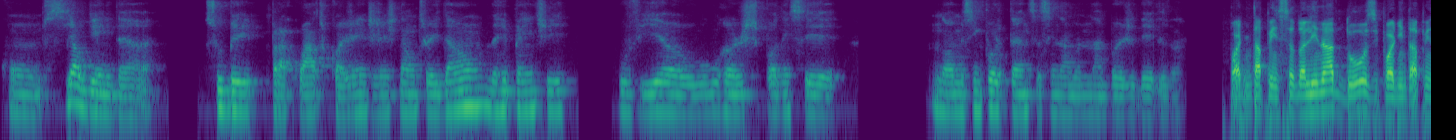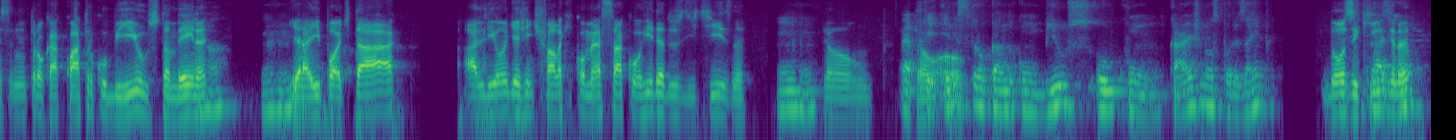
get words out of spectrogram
com se alguém der, subir para quatro com a gente, a gente dá um trade down, de repente o Via ou o Hurst podem ser nomes importantes assim na, na board deles, né? Podem estar pensando ali na 12, podem estar pensando em trocar quatro com o Bills também, né? Uhum. E aí pode estar ali onde a gente fala que começa a corrida dos DTs, né? Uhum. Então. É, porque então, eles trocando com Bills ou com Cardinals, por exemplo. 12 e 15, né?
